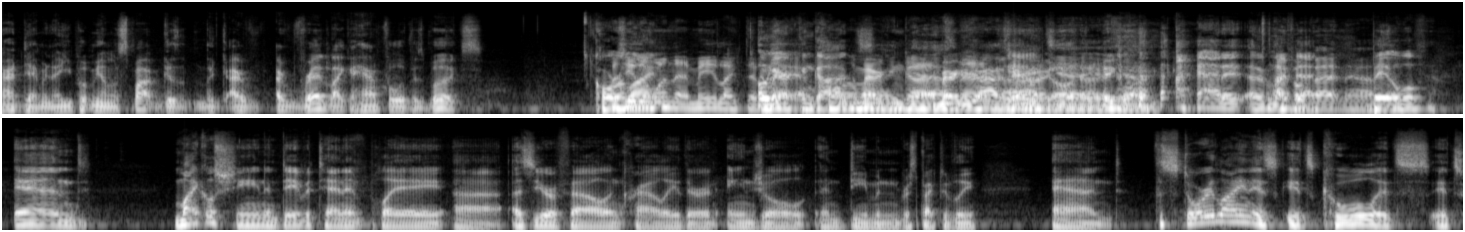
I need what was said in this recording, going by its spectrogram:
God damn it! Now you put me on the spot because like I've I've read like a handful of his books. Was he the one that made like the Oh, yeah, American Gods. American Yeah. Gods? American Gods, there you Gods, go, yeah, yeah, big one. I had it. My I feel bad. bad now. Beowulf and Michael Sheen and David Tennant play uh, Aziraphale and Crowley. They're an angel and demon, respectively. And the storyline is it's cool. It's it's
